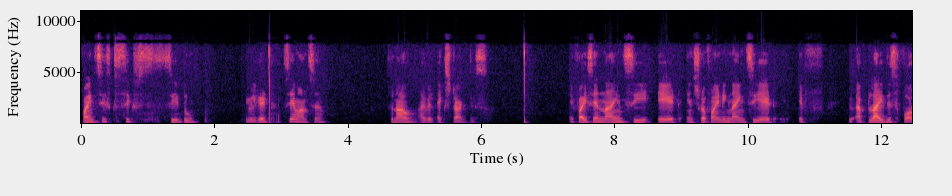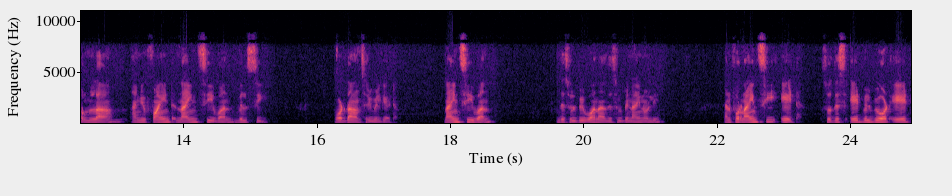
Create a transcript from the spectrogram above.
find 6 6 c2 you will get same answer. So now I will extract this. If I say 9c8 instead of finding 9c8 if you apply this formula and you find 9c1 we'll see what the answer you will get. 9c1 this will be 1 and this will be 9 only. And for 9c8 so this 8 will be what? 8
